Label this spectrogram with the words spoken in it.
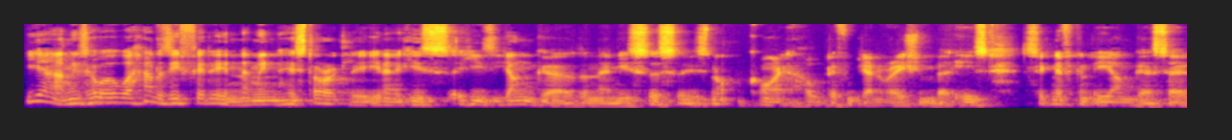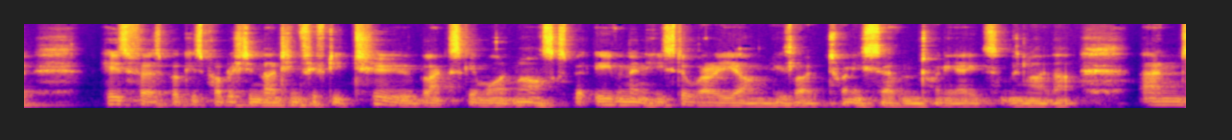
Yeah, I mean, so well, how does he fit in? I mean, historically, you know, he's he's younger than them. He's he's not quite a whole different generation, but he's significantly younger. So his first book is published in 1952, Black Skin, White Masks, but even then he's still very young. He's like 27, 28, something like that. And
